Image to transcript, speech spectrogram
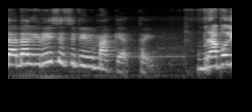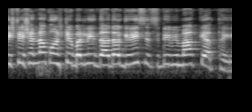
દાદાગીરી સીસીટીવીમાં કેદ થઈ. ઉમરા પોલીસ સ્ટેશનના કોન્સ્ટેબલની દાદાગીરી સીસીટીવીમાં કેદ થઈ.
